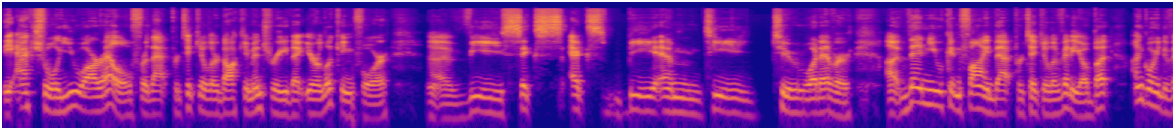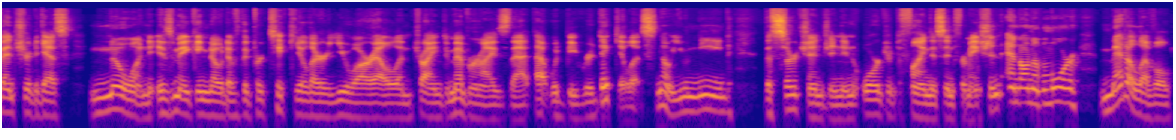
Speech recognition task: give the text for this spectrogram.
the actual URL for that particular documentary that you're looking for, uh, V6XBMT to whatever, uh, then you can find that particular video. But I'm going to venture to guess no one is making note of the particular URL and trying to memorize that. That would be ridiculous. No, you need the search engine in order to find this information. And on a more meta level,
